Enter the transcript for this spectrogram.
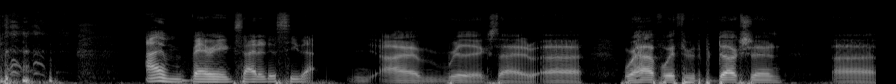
I am very excited to see that. I'm really excited. Uh, we're halfway through the production. Uh,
